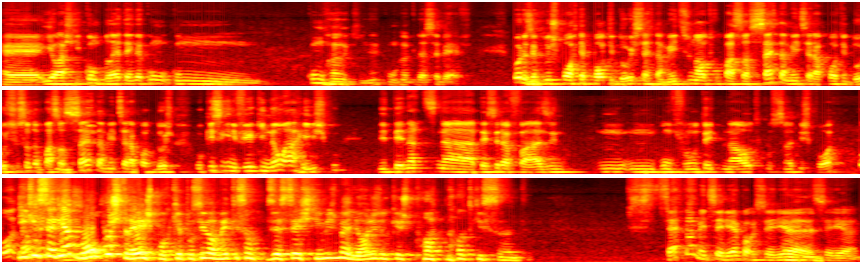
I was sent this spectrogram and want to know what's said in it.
É, e eu acho que completa ainda com, com, com um ranking, né? Com o ranking da CBF. Por exemplo, o Sport é pote 2, certamente. Se o Náutico passar, certamente será pote 2. Se o Santa passar, certamente será pote 2. O que significa que não há risco de ter na, na terceira fase um, um, confronto entre Náutico, Santa e Sport. Pô, e que seria bom para os três, porque possivelmente são 16 times melhores do que o Sport, Náutico e Santa. Certamente seria, seria, é. seria,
